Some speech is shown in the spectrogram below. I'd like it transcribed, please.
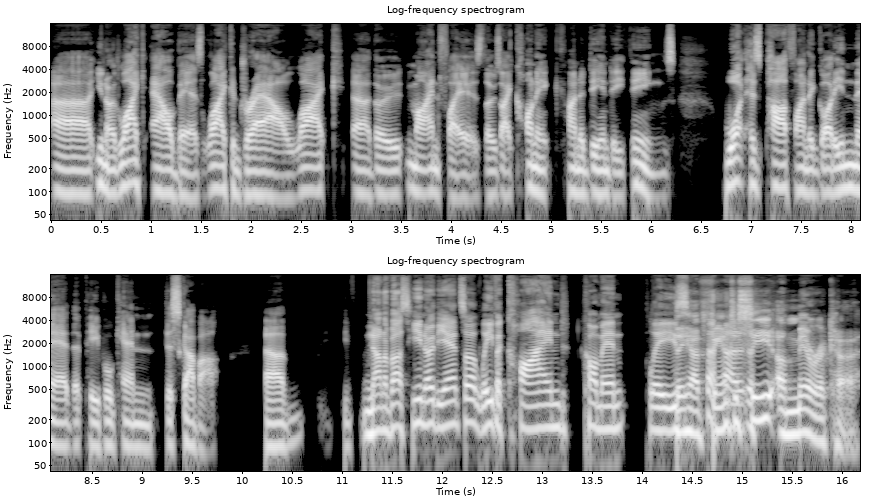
uh, you know, like owlbears, like a drow, like uh, those mind flayers, those iconic kind of D and D things? What has Pathfinder got in there that people can discover? Uh, if none of us here know the answer. Leave a kind comment, please. They have fantasy America.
